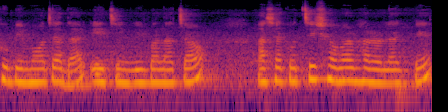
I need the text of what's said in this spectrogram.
খুবই মজাদার এই চিংড়ির বালা চাও। আশা করছি সবার ভালো লাগবে।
